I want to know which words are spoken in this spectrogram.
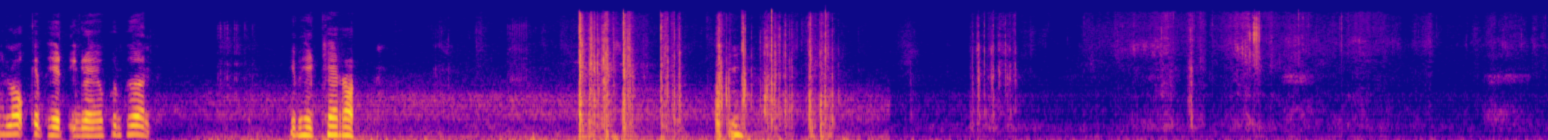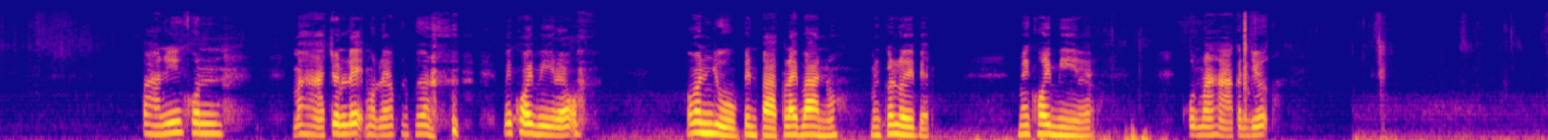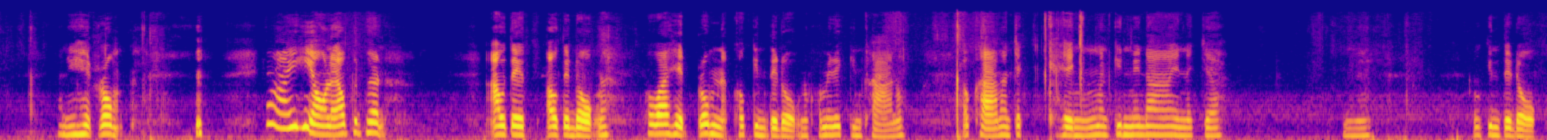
มาเลาะเก็บเห็ดอีกแล้วเพื่อนๆ เก็บเห็ดแครอทป่านี้คนมาหาจนเละหมดแล้วเพื่อนๆ ไม่ค่อยมีแล้ว เพราะมันอยู่เป็นป่าใกล้บ้านเนาะ มันก็เลยแบบ ไม่ค่อยมีแล้ว คนมาหากันเยอะ อันนี้เห็ดร่มไอ้เหี่ยวแล้วเพื่อนๆ เอาแต่เอาแต่ดอกนะ เพราะว่าเห็ดร่มน่ะเขากินแต่ดอกนะเขาไม่ได้กินขาเนาะแล้วขามันจะแข็งมันกินไม่ได้นะจ๊ะนี่นะเขากินแต่ดอก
